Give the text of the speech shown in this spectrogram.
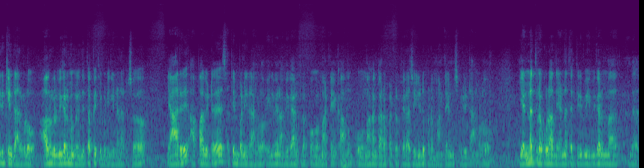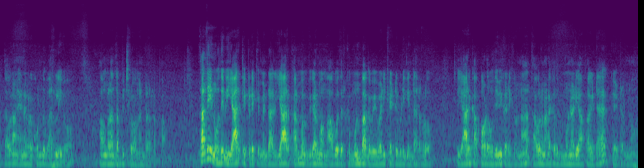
இருக்கின்றார்களோ? அவர்கள் விகர்மங்களிலிருந்து தப்பித்து விடுகின்றனர். ஸோ யார் அப்பா கிட்ட சத்தியம் பண்ணிடுறாங்களோ? இனிமேல் நான் விகாரத்தில் போக மாட்டேன். காமம் கோபம் அகங்காரப்பட்டு பேராசை ஈடுபட மாட்டேன்னு சொல்லிட்டாங்களோ? எண்ணத்தில் கூட அந்த எண்ணத்தை திருப்பி விகர்ம இந்த தவறான எண்ணங்களை கொண்டு வரலையோ? அவங்களாம் தப்பிச்சிருவாங்கன்றப்பா தந்தையின் உதவி யாருக்கு கிடைக்கும் என்றால் யார் கர்மம் விகர்மம் ஆகுவதற்கு முன்பாகவே வழி கேட்டு விடுகின்றார்களோ? ஸோ யாருக்கு அப்பாவோட உதவி கிடைக்கும்னா தவறு நடக்கிறதுக்கு முன்னாடி அப்பா கிட்ட கேட்டுடணும்.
